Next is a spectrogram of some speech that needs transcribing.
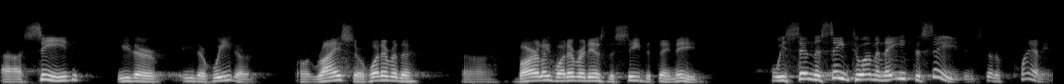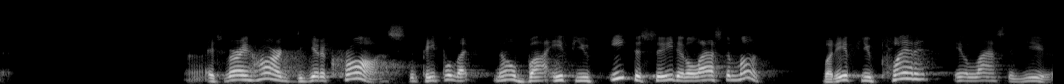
uh, seed, either either wheat or, or rice or whatever the uh, barley, whatever it is, the seed that they need. We send the seed to them and they eat the seed instead of planting it. Uh, it's very hard to get across to people that, no, but if you eat the seed, it'll last a month. But if you plant it, it'll last a year.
